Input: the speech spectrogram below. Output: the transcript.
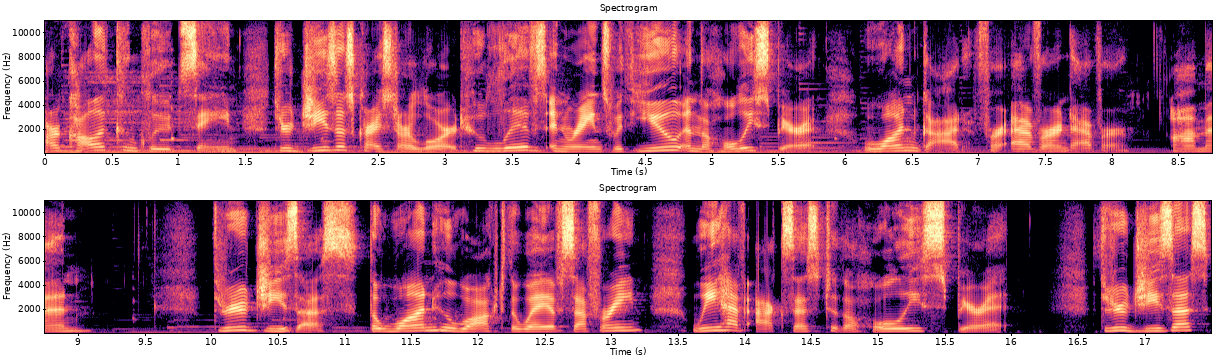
Our collect concludes saying, Through Jesus Christ our Lord, who lives and reigns with you and the Holy Spirit, one God, forever and ever. Amen. Through Jesus, the one who walked the way of suffering, we have access to the Holy Spirit. Through Jesus,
